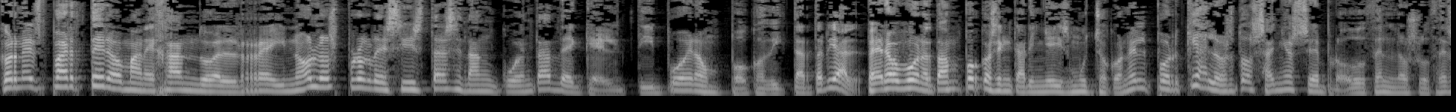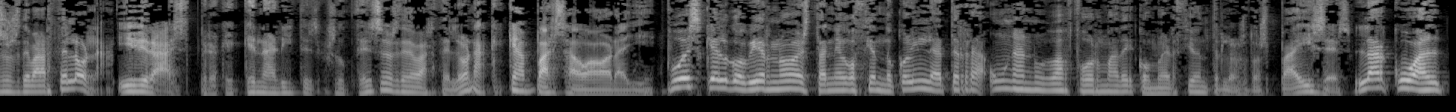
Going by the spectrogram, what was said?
Con Espartero manejando el reino, los progresistas se dan cuenta de que el tipo era un poco dictatorial. Pero bueno, os encariñéis mucho con él porque a los dos años se producen los sucesos de Barcelona. Y dirás, pero qué, qué narices, sucesos de Barcelona, ¿Qué, ¿qué ha pasado ahora allí? Pues que el gobierno está negociando con Inglaterra una nueva forma de comercio entre los dos países, la cual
